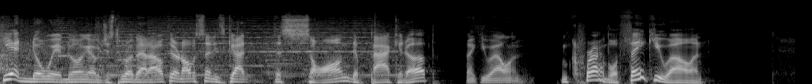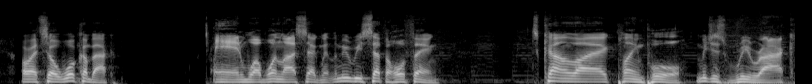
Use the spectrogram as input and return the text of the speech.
He had no way of knowing I would just throw that out there, and all of a sudden he's got the song to back it up. Thank you, Alan. Incredible. Thank you, Alan. All right, so we'll come back. And we'll have one last segment. Let me reset the whole thing. It's kind of like playing pool. Let me just re rack.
